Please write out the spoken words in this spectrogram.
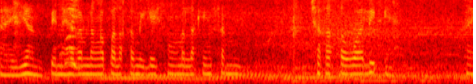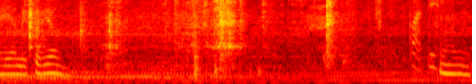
Ayan, pinahiram na nga pala kami guys ng malaking san tsaka kawali eh. Ayan, ito yan. Mm.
